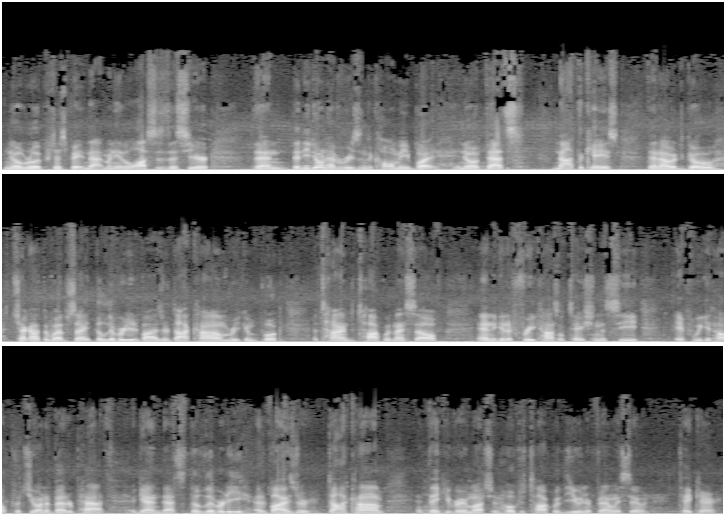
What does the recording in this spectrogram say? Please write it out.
you know, really participate in that many of the losses this year, then then you don't have a reason to call me, but, you know, if that's not the case, then I would go check out the website, thelibertyadvisor.com, where you can book a time to talk with myself and get a free consultation to see if we can help put you on a better path. Again, that's thelibertyadvisor.com, and thank you very much, and hope to talk with you and your family soon. Take care.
